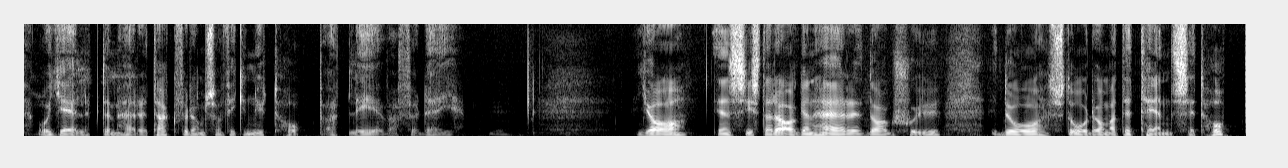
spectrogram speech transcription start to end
och hjälp dem, Herre. Tack för dem som fick nytt hopp att leva för dig. Ja, den sista dagen här, dag sju, då står det om att det tänds ett hopp.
